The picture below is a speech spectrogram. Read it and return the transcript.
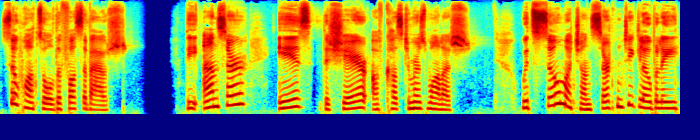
So, what's all the fuss about? The answer is the share of customers' wallet. With so much uncertainty globally,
